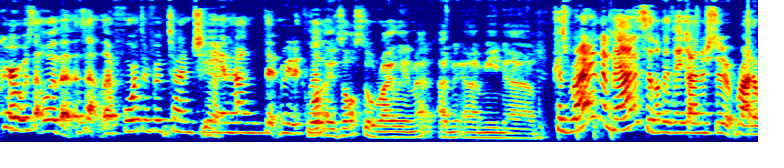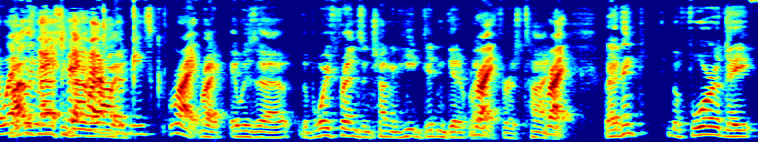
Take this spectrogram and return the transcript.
Shocker! Was that what that? Is that the fourth or fifth time Chee Yeah. and Hung didn't read a clue? well it's also Riley and Matt I mean I mean uh, Because Ryan and Maddison looked like they understood it right away. Riley and they, Maddison they got it had right all away. the beads right. Right. It was uh the boyfriends and Chung and He didn't get it right, Right. the first time. Right. But I think before they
